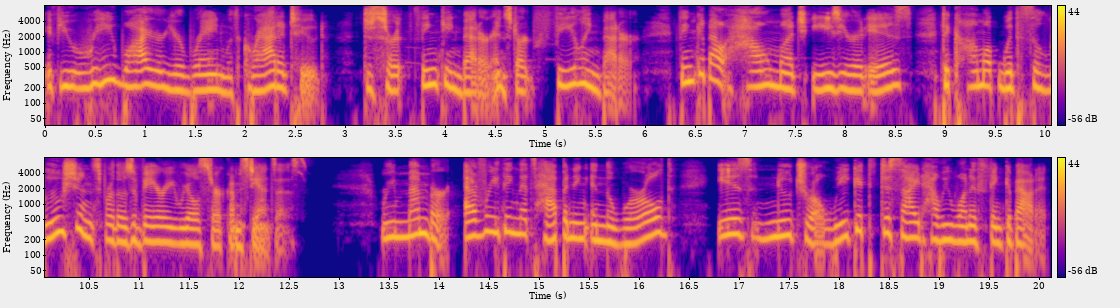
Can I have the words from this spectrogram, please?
if you rewire your brain with gratitude to start thinking better and start feeling better, Think about how much easier it is to come up with solutions for those very real circumstances. Remember, everything that's happening in the world is neutral. We get to decide how we want to think about it.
